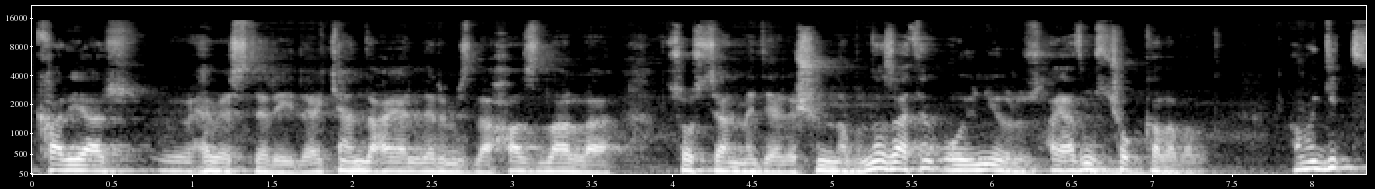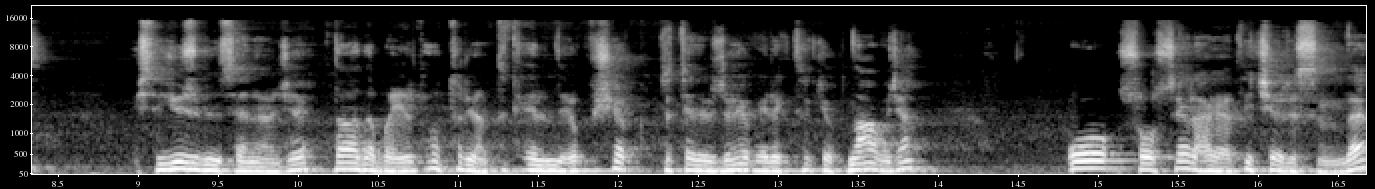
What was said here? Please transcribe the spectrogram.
kariyer e, hevesleriyle, kendi hayallerimizle, hazlarla, sosyal medyayla, şunla bununla zaten oynuyoruz. Hayatımız çok kalabalık. Ama git işte 100 bin sene önce dağda bayırda oturuyorsun. Tık elinde yok bir şey yok. Televizyon yok, elektrik yok. Ne yapacaksın? O sosyal hayat içerisinde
